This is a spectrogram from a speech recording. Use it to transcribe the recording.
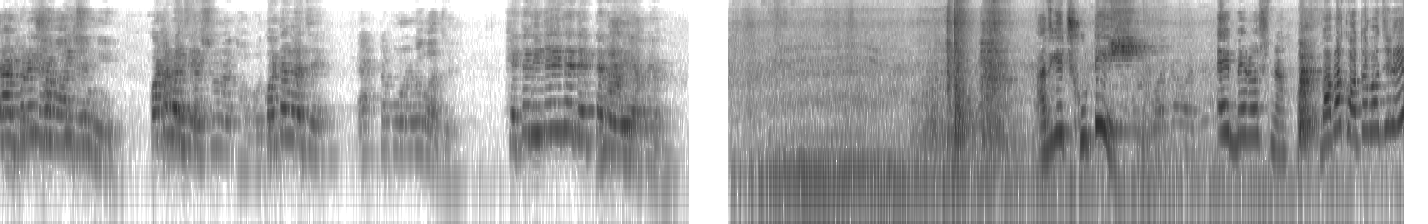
তারপরে সব কিছু। কটা বাজে? কটা বাজে? একটা পনেরো বাজে। খেতে দিতে দিতে দেড়টা না, বেজে যাবে না। আজকে ছুটি? এই, বেরোস না। বাবা কত বাজে রে?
